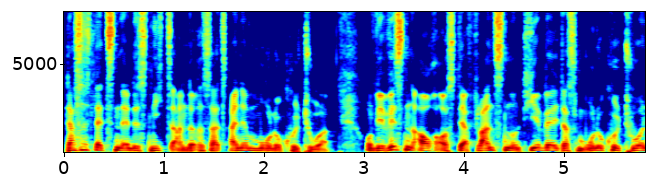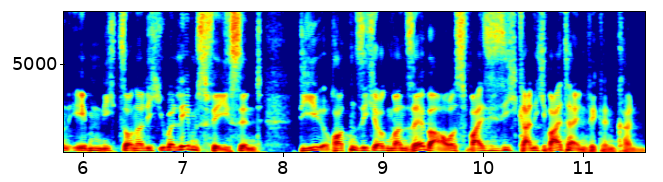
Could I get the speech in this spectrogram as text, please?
das ist letzten Endes nichts anderes als eine Monokultur. Und wir wissen auch aus der Pflanzen- und Tierwelt, dass Monokulturen eben nicht sonderlich überlebensfähig sind. Die rotten sich irgendwann selber aus, weil sie sich gar nicht weiterentwickeln können.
